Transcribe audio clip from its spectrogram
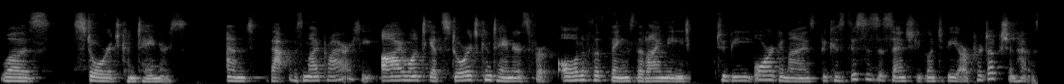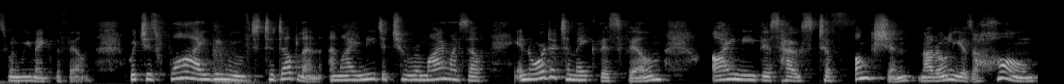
was storage containers. And that was my priority. I want to get storage containers for all of the things that I need to be organized because this is essentially going to be our production house when we make the film, which is why we moved to Dublin. And I needed to remind myself in order to make this film, I need this house to function not only as a home,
